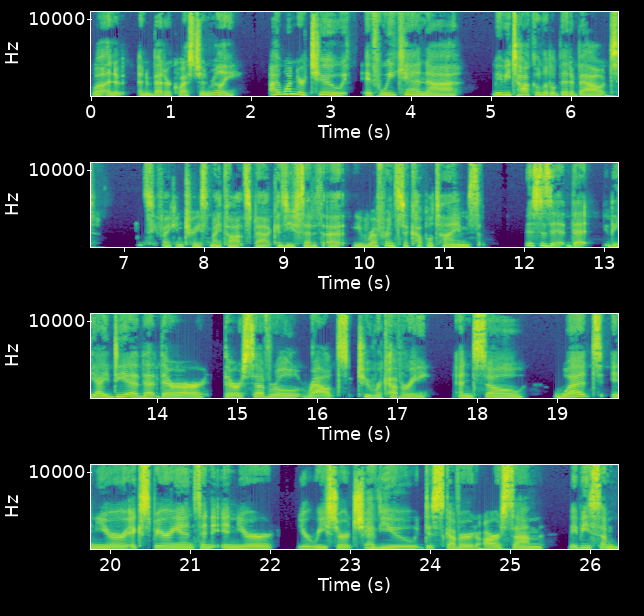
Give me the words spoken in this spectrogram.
Well, and a, and a better question, really. I wonder too if we can uh, maybe talk a little bit about let's see if I can trace my thoughts back because you said uh, you referenced a couple times. This is it that the idea that there are there are several routes to recovery, and so what in your experience and in your your research have you discovered are some maybe some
